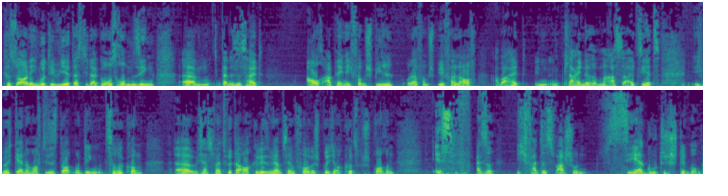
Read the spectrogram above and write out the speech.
kriegst du auch nicht motiviert, dass die da groß rumsingen. Ähm, dann ist es halt auch abhängig vom Spiel oder vom Spielverlauf, aber halt in, in kleinerem Maße als jetzt. Ich möchte gerne nochmal auf dieses Dortmund-Ding zurückkommen. Äh, ich habe es bei Twitter auch gelesen, wir haben es ja im Vorgespräch auch kurz besprochen. Es, also ich fand, es war schon sehr gute Stimmung.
